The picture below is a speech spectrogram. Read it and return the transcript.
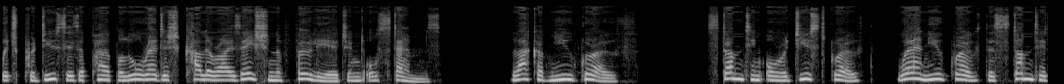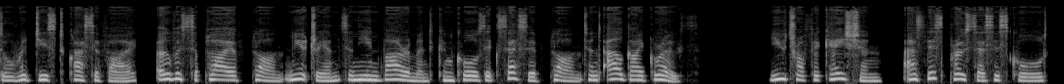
which produces a purple or reddish colorization of foliage and or stems. Lack of new growth. Stunting or reduced growth, where new growth is stunted or reduced classify, oversupply of plant nutrients in the environment can cause excessive plant and algae growth. Eutrophication, as this process is called,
